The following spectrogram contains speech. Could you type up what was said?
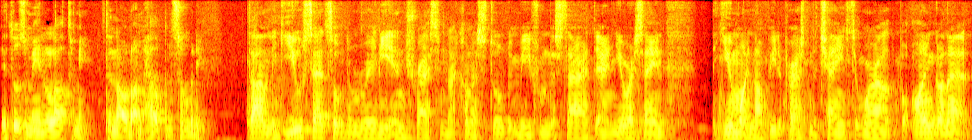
it does mean a lot to me to know that I'm helping somebody. Dan, like you said something really interesting that kind of stood with me from the start there, and you were saying you might not be the person to change the world, but I'm gonna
